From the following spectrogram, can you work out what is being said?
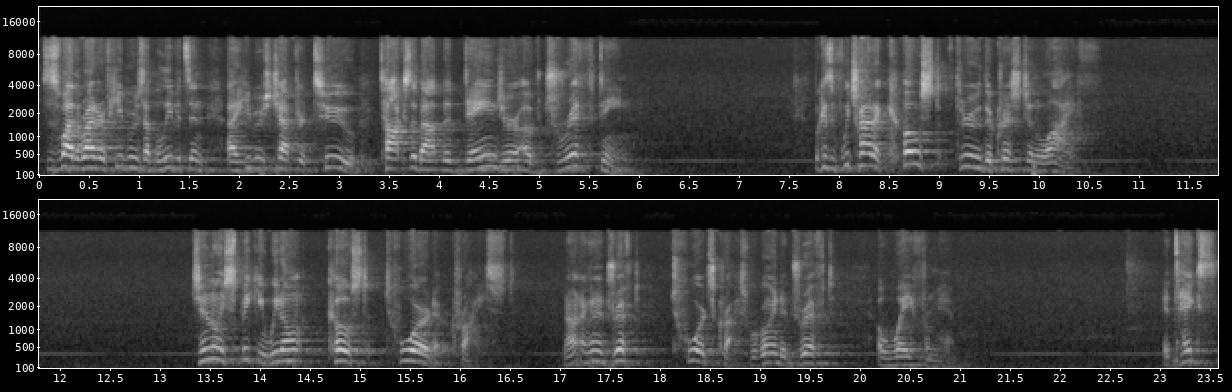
This is why the writer of Hebrews, I believe it's in uh, Hebrews chapter 2, talks about the danger of drifting. Because if we try to coast through the Christian life, generally speaking, we don't coast toward Christ. We're not going to drift towards Christ. We're going to drift away from Him. It takes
